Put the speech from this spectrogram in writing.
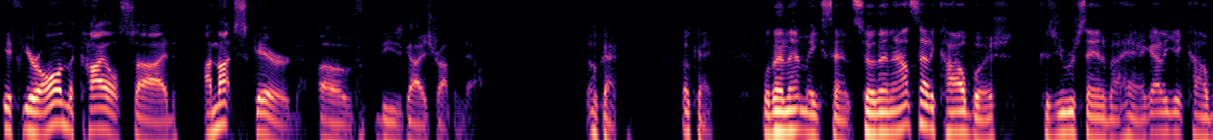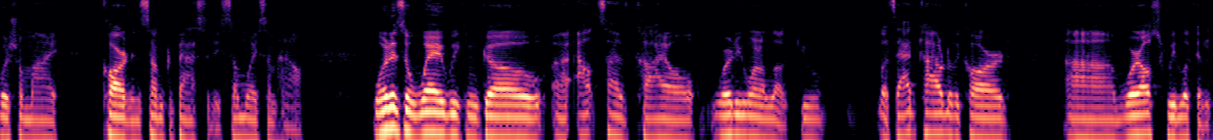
if you're on the Kyle side, I'm not scared of these guys dropping down. Okay. Okay. Well, then that makes sense. So then outside of Kyle Busch, because you were saying about, hey, I got to get Kyle Busch on my card in some capacity, some way, somehow. What is a way we can go uh, outside of Kyle? Where do you want to look? You let's add Kyle to the card. Um, where else are we looking?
